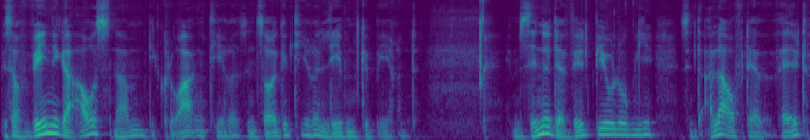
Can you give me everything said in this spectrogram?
Bis auf wenige Ausnahmen, die Kloakentiere, sind Säugetiere lebendgebärend. Im Sinne der Wildbiologie sind alle auf der Welt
